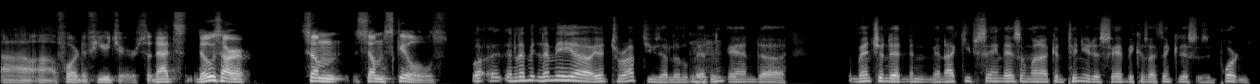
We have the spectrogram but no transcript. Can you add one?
uh, uh, for the future. So that's those are some some skills. Well, and let me let me uh, interrupt you a little bit mm-hmm. and uh, mentioned it, and, and, I keep saying this. I'm going to continue to say it because I think this is important.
